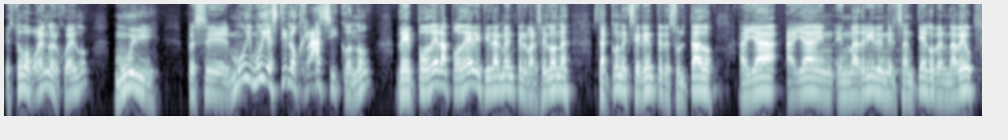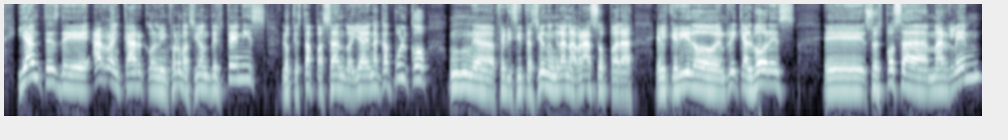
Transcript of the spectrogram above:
estuvo bueno el juego, muy, pues eh, muy, muy estilo clásico, ¿no? De poder a poder y finalmente el Barcelona sacó un excelente resultado allá, allá en, en Madrid, en el Santiago Bernabéu. Y antes de arrancar con la información del tenis, lo que está pasando allá en Acapulco, una felicitación, un gran abrazo para el querido Enrique Albores, eh, su esposa Marlene,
